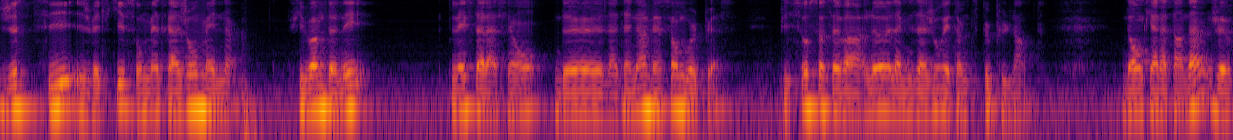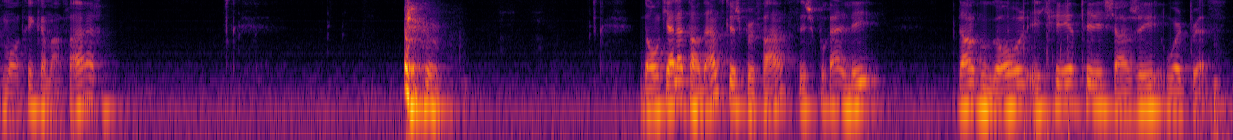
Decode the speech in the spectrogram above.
juste ici, je vais cliquer sur mettre à jour maintenant, ce qui va me donner l'installation de la dernière version de WordPress. Puis sur ce serveur-là, la mise à jour est un petit peu plus lente. Donc en attendant, je vais vous montrer comment faire. Donc en attendant, ce que je peux faire, c'est que je pourrais aller dans Google, écrire télécharger WordPress.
